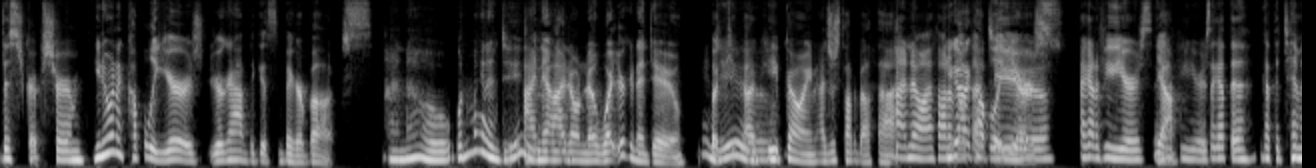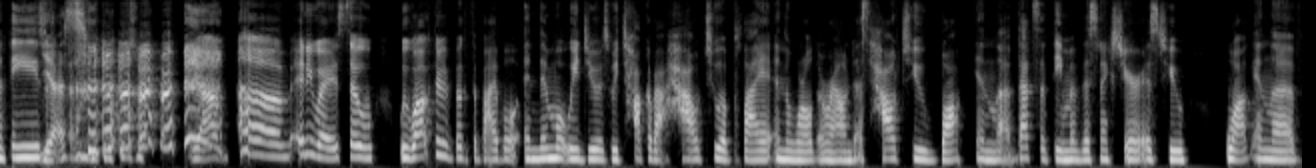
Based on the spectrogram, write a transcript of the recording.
the scripture. You know, in a couple of years, you're going to have to get some bigger books. I know. What am I going to do? I know. I don't know what you're going to do, What but do keep, uh, keep going. I just thought about that. I know. I thought you got about a couple of years. I got a few years. I Yeah. got a few years. I got the got the Timothy's. Yes. Yeah. Um. Anyway, so we walk through the book of the Bible, and then what we do is we talk about how to apply it in the world around us, how to walk in love. That's the theme of this next year: is to walk in love.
